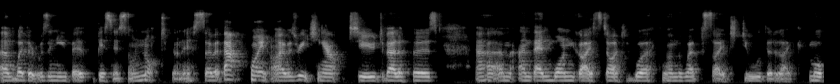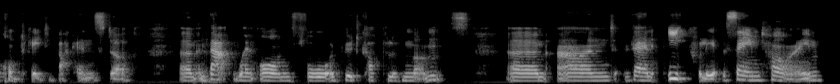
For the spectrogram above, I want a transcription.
um, whether it was a new business or not, to be honest. So at that point, I was reaching out to developers, um, and then one guy started working on the website to do all the like more complicated back end stuff, um, and that went on for a good couple of months. Um, and then equally at the same time,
